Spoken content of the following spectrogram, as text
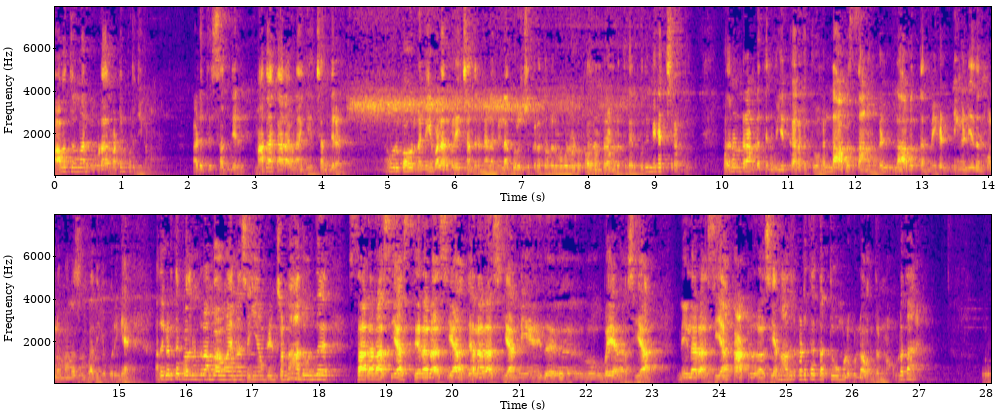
பாவத்துவமாக இருக்கக்கூடாது மட்டும் புரிஞ்சுக்கணும். அடுத்து சந்திரன். மாதாக்காரவனாகிய சந்திரன். ஒரு பௌர்ணமி வளர்பிறை சந்திரன் நிலைமையில் குரு சுக்கர தொடர்புகளோடு பதினொன்றாம் இடத்தில் இருப்பது மிகச் சிறப்பு. பதினொன்றாம் இடத்தின் உயிர்காரகத்துவங்கள் லாபஸ்தானங்கள் லாபத்தன்மைகள் நீங்கள் எதன் மூலமாக சம்பாதிக்க போறீங்க? அதுக்கடுத்து பதினொன்றாம் பாவம் என்ன செய்யும் அப்படின்னு சொன்னால் அது வந்து சரராசியா ஸ்திரராசியா ஜலராசியா நீ இது உபயராசியா நிலராசியா காற்று ராசியான்னு அதற்கடுத்த தத்துவங்களுக்குள்ள வந்துடணும். அவ்வளோதான் ஒரு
